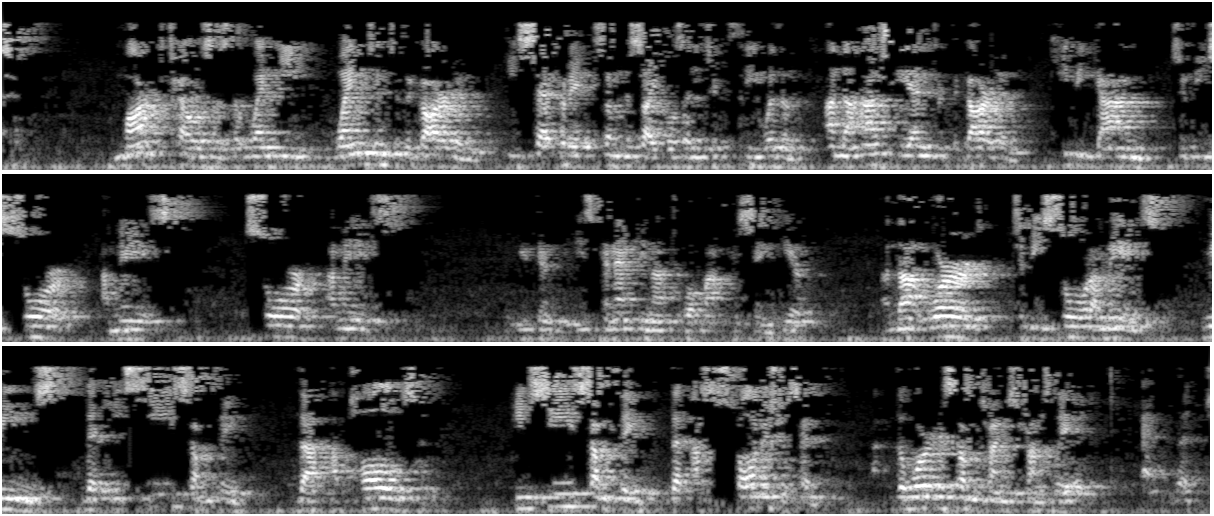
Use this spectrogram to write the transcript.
Mark tells us that when he went into the garden, he separated some disciples and he took three with him. And as he entered the garden, he began to be sore amazed. Sore amazed. You can, he's connecting that to what Matthew's saying here. And that word, to be sore amazed, means that he sees something that appalls him. He sees something that astonishes him the word is sometimes translated that,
